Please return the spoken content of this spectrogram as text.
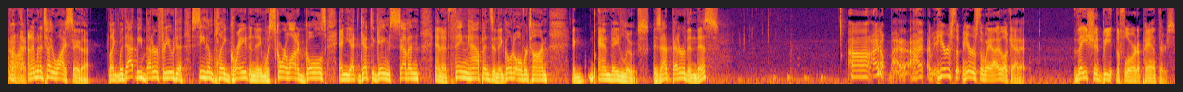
I- and I'm going to tell you why I say that. Like, would that be better for you to see them play great and they score a lot of goals and yet get to game seven and a thing happens and they go to overtime and, they lose? Is that better than this? Uh, I don't. I, I, here's the here's the way I look at it. They should beat the Florida Panthers.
